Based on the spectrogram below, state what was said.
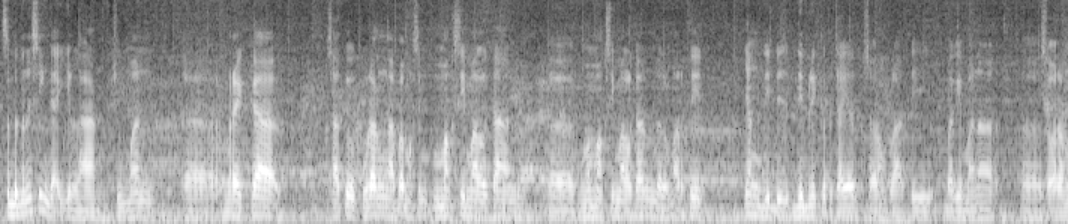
sebenarnya sih nggak hilang cuman eh, mereka satu kurang apa maksim- memaksimalkan eh, memaksimalkan dalam arti yang di- diberi kepercayaan ke seorang pelatih bagaimana eh, seorang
